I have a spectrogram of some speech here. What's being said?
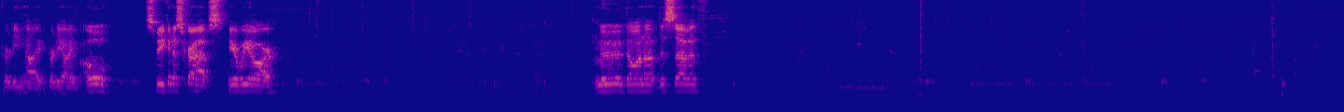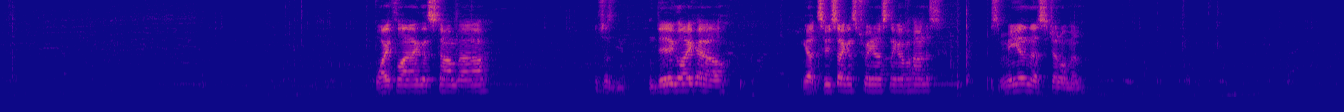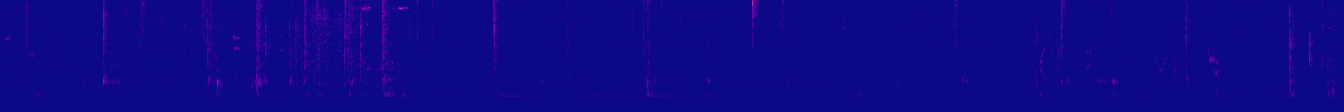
Pretty hype, pretty hype. Oh, speaking of scraps, here we are. Moved on up to seventh. White flag this time by. Let's just dig like hell. You got two seconds between us and the guy behind us. Just me and this gentleman.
